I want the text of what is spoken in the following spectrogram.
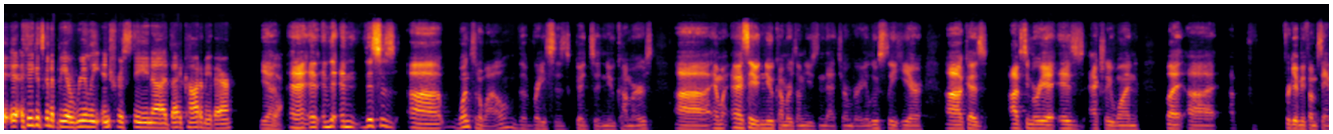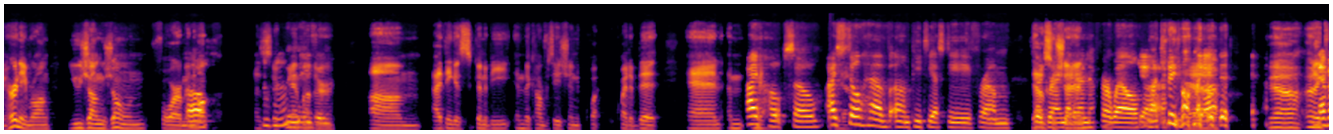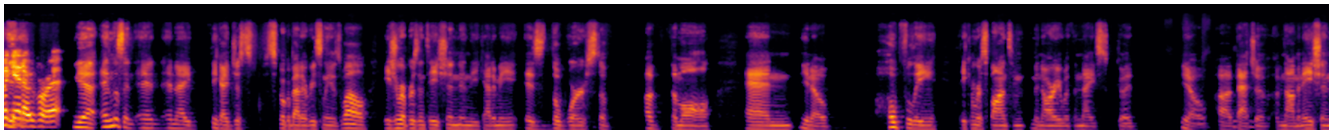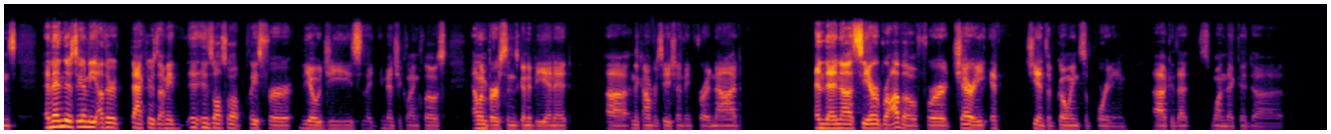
I, I think it's going to be a really interesting uh, dichotomy there. Yeah, Yeah. and, I- and and this is uh once in a while the race is good to newcomers. Uh, and when I say newcomers, I'm using that term very loosely here because obviously Maria is actually one, but uh, forgive me if I'm saying her name wrong. Yu Jung Jeon for Minari Oh, as her mhm. grandmother. Um, I think it's going to be in the conversation quite quite a bit. And um, I hope so. I Yeah. still have um, PTSD from the Zhao grandmother and the farewell. Yeah. Not getting on my Yeah. head. yeah, like, never it- get over it Yeah, and listen, and and I think I just spoke about it recently as well. Asian representation in the academy is the worst of of them all, and you know, hopefully they can respond to Minari with a nice, good, you know, uh, batch of, of nominations. And then there's going to be other factors. I mean, it is also a place for the OGs, like you mentioned, Glenn Close. Ellen Burstyn's going to be in it. uh, in the conversation, I think, for a nod. And then uh, Ciara Bravo for Cherry if she ends up going supporting, because uh, that's one that could uh,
